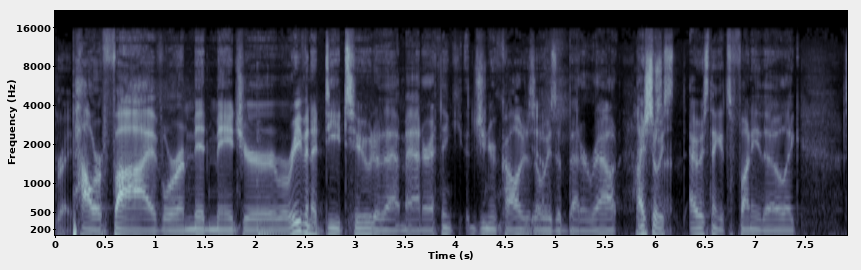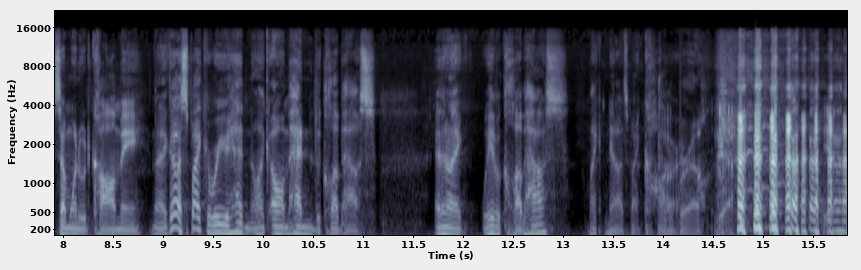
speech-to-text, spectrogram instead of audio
Right. Power Five or a mid major or even a D two to that matter. I think junior college is always a better route. I just always, I always think it's funny though. Like someone would call me and like, "Oh, Spiker, where are you heading?" I'm like, "Oh, I'm heading to the clubhouse," and they're like, "We have a clubhouse." I'm like, no, it's my car, bro. yeah.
